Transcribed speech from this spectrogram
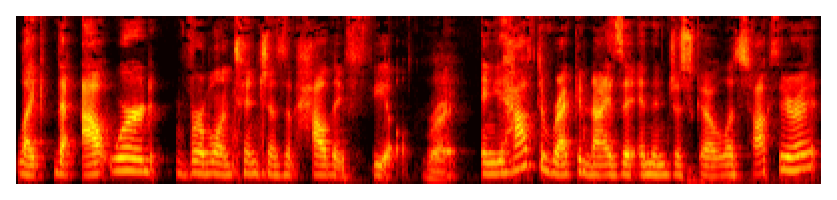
like the outward verbal intentions of how they feel. Right. and you have to recognize it and then just go let's talk through it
